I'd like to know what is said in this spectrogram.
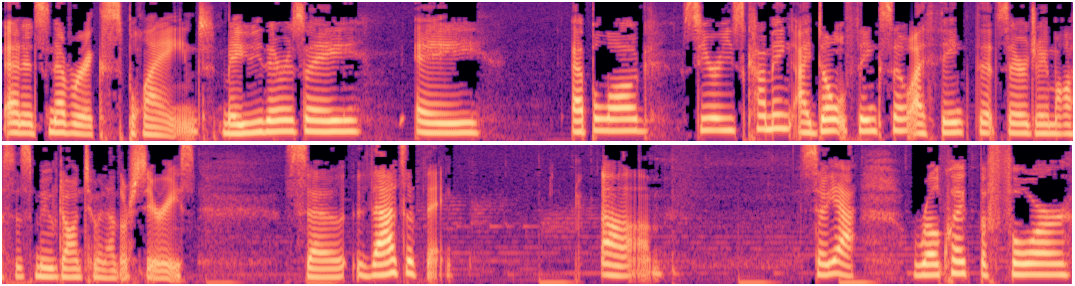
And it's never explained. Maybe there's a a epilogue series coming. I don't think so. I think that Sarah J. Maas has moved on to another series. So that's a thing. Um, so yeah, real quick before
